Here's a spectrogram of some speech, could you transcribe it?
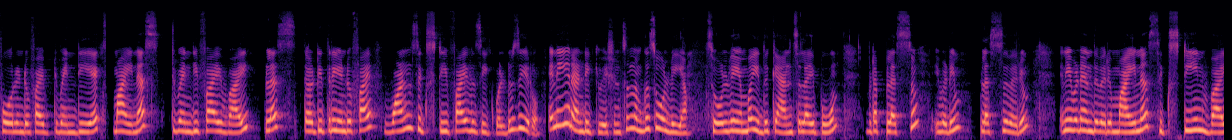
four into five twenty x minus twenty five y plus thirty three into five one sixty five is equal to zero ഇനി ഈ രണ്ട് ഇക്വേഷൻസും നമുക്ക് സോൾവ് ചെയ്യാം. സോൾവ് ചെയ്യുമ്പോൾ ഇത് ക്യാൻസൽ ആയി പോവും. ഇവിടെ പ്ലസ്സും ഇവിടെയും പ്ലസ് വരും. ഇനി ഇവിടെ എന്ത് വരും? Minus sixteen y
